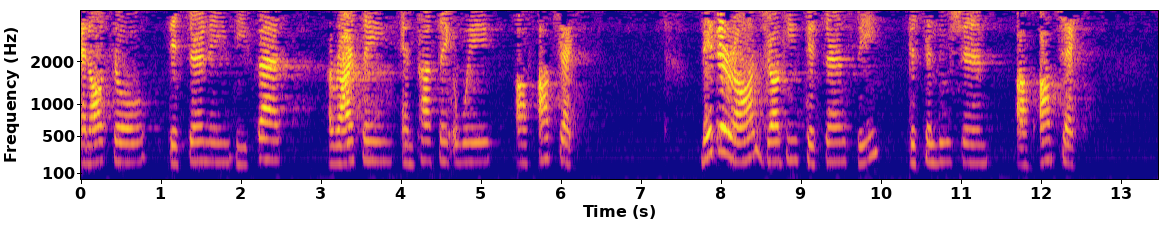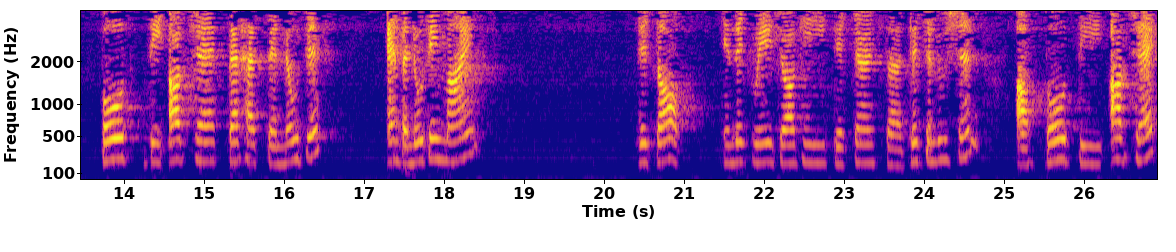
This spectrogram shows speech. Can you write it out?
and also discerning the fast arising and passing away of objects. Later on, yogi discerns the dissolution of objects, both the object that has been noted and the noting mind dissolve. In this way, yogi discerns the dissolution of both the object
